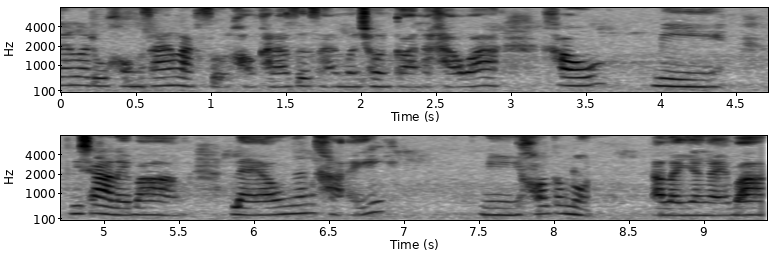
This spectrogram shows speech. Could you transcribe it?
พื่อนๆมาดูโครงสร้างหลักสูตรของคณะสื่อสารมวลชนก่อนนะคะว่าเขามีวิชาอะไรบ้าง แล้วเงื่อนไขมีข้อกำหนด อะไรยังไงบ้าง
